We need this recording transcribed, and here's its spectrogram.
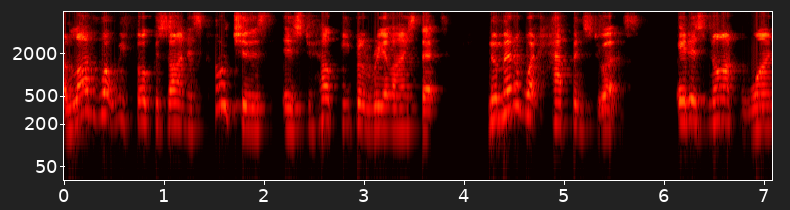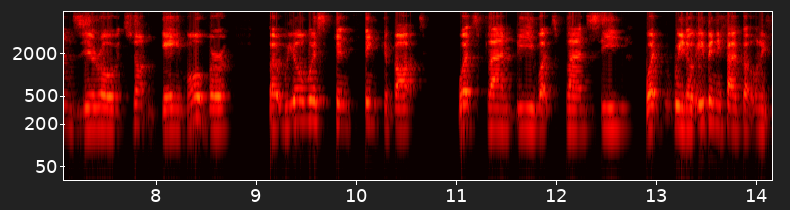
a lot of what we focus on as coaches is to help people realize that no matter what happens to us, it is not one zero, it's not game over but we always can think about what's plan B, what's plan C, what you know, even if I've got only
